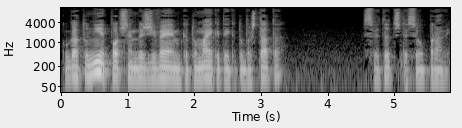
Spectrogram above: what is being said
Когато ние почнем да живеем като майката и като бащата, светът ще се оправи.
